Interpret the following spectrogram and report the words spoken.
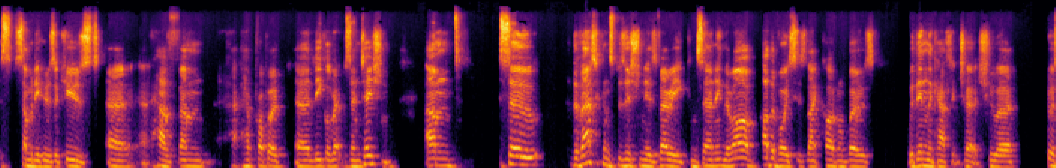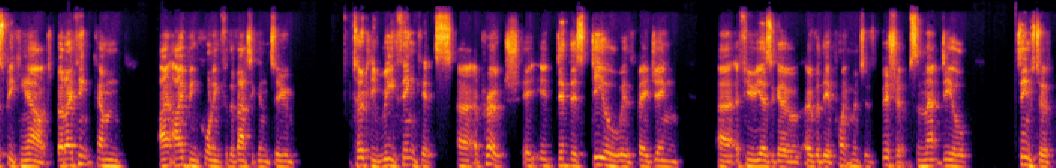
somebody who's accused uh, have, um, have proper uh, legal representation? Um, so the Vatican's position is very concerning. There are other voices like Cardinal Bo's within the Catholic Church who are who are speaking out. But I think um, I, have been calling for the Vatican to totally rethink its uh, approach. It, it, did this deal with Beijing uh, a few years ago over the appointment of bishops, and that deal seems to have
